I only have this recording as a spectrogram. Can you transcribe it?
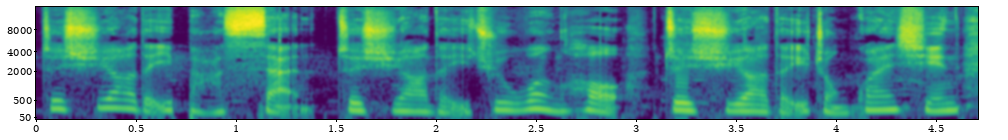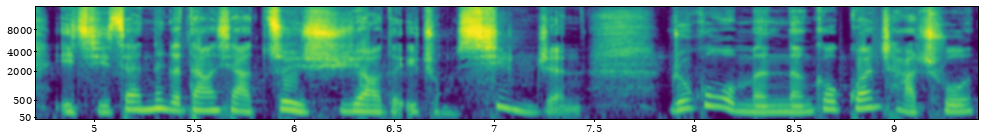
最需要的一把伞，最需要的一句问候，最需要的一种关心，以及在那个当下最需要的一种信任。如果我们能够观察出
